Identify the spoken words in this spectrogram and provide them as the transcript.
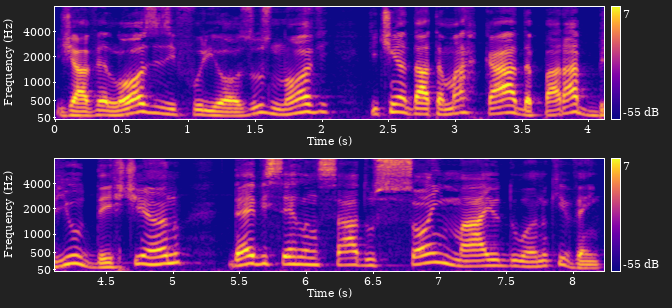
Já Velozes e Furiosos 9, que tinha data marcada para abril deste ano, deve ser lançado só em maio do ano que vem.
